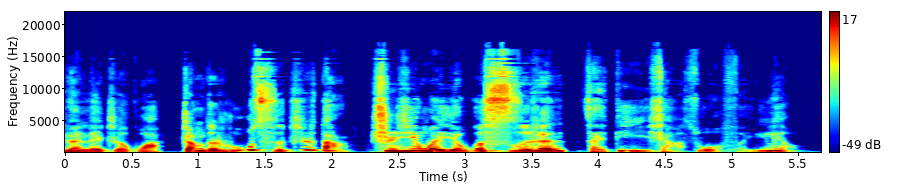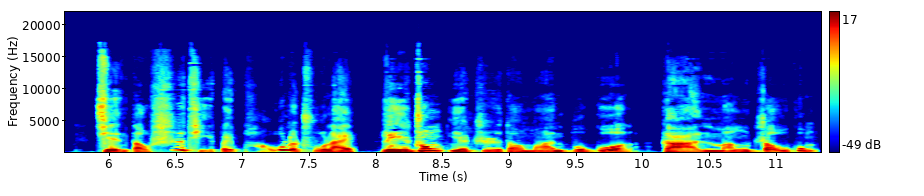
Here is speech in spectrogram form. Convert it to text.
原来这瓜长得如此之大，是因为有个死人在地下做肥料。见到尸体被刨了出来，李忠也知道瞒不过了，赶忙招供。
